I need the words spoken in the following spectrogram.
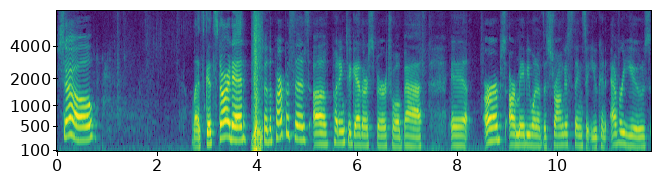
So let's get started. So the purposes of putting together a spiritual bath, uh, herbs are maybe one of the strongest things that you can ever use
